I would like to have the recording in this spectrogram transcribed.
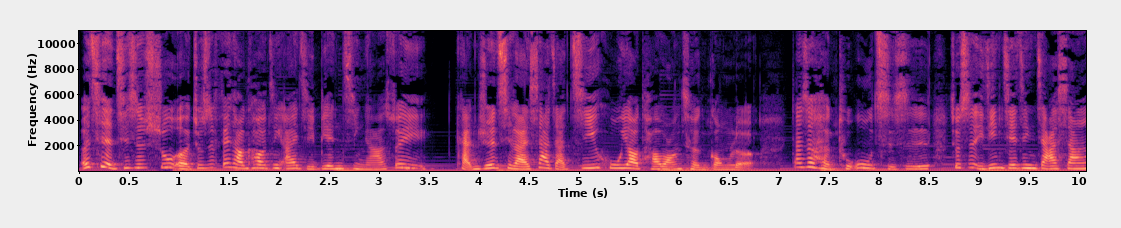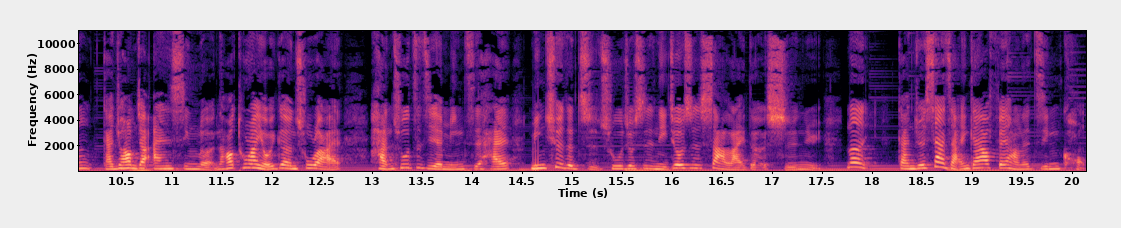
而且其实舒尔就是非常靠近埃及边境啊，所以感觉起来夏甲几乎要逃亡成功了。但是很突兀，此时就是已经接近家乡，感觉他们比较安心了。然后突然有一个人出来喊出自己的名字，还明确的指出就是你就是下来的使女。那感觉夏甲应该要非常的惊恐，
